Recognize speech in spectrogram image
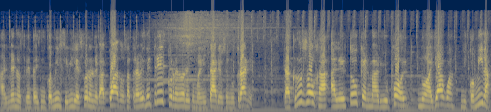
Al menos 35.000 civiles fueron evacuados a través de tres corredores humanitarios en Ucrania. La Cruz Roja alertó que en Mariupol no hay agua, ni comida,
